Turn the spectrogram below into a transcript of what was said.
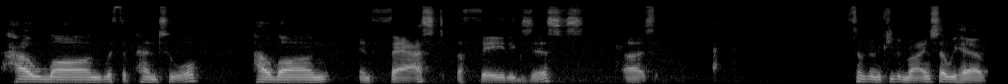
how long with the pen tool, how long and fast a fade exists. Uh, something to keep in mind. So we have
